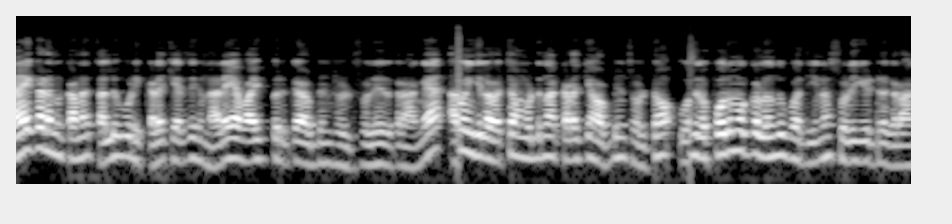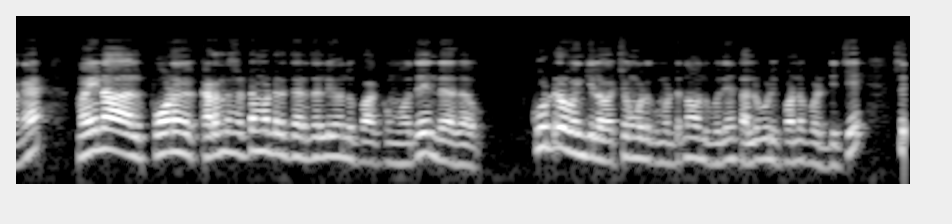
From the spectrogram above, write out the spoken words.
நயக்கடனுக்கான தள்ளுபடி கிடைக்கிறதுக்கு நிறைய வாய்ப்பு இருக்கு அப்படின்னு சொல்லிட்டு சொல்லியிருக்காங்க அவங்கள வச்சா மட்டும்தான் கிடைக்கும் அப்படின்னு சொல்லிட்டு ஒரு சில பொதுமக்கள் வந்து பார்த்தீங்கன்னா சொல்லிக்கிட்டு இருக்காங்க மைனால் போன கடந்த சட்டமன்ற தேர்தலையும் வந்து பார்க்கும்போது இந்த கூட்டுறவு வங்கியில் வச்சவங்களுக்கு மட்டும்தான் வந்து பார்த்தீங்கன்னா தள்ளுபடி பண்ணப்பட்டுச்சு. ஸோ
